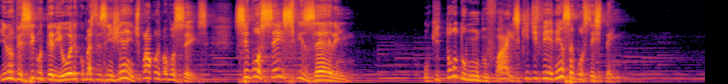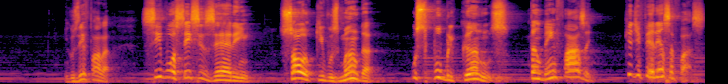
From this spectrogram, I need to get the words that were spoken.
E no versículo anterior ele começa assim: gente, vou falar uma coisa para vocês. Se vocês fizerem o que todo mundo faz, que diferença vocês têm? Inclusive fala: se vocês fizerem só o que vos manda, os publicanos também fazem. Que diferença faz?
